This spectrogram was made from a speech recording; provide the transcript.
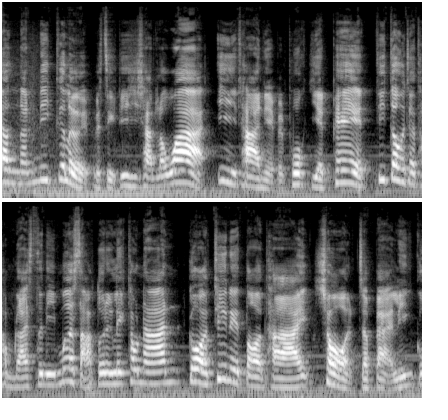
ดังนั้นนี่ก็เลยเป็นสิ่งที่ชี้ชัดแล้วว่าอีธาเนี่ยเป็นพวกเหยียดเพศ ที่ต้องจะทำร้ายสตรีมเมอร์สาวตัวเล็กๆเท่านั้น ก่อนที่ในตอนท้ายชอดจะแปะลิงก์โก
